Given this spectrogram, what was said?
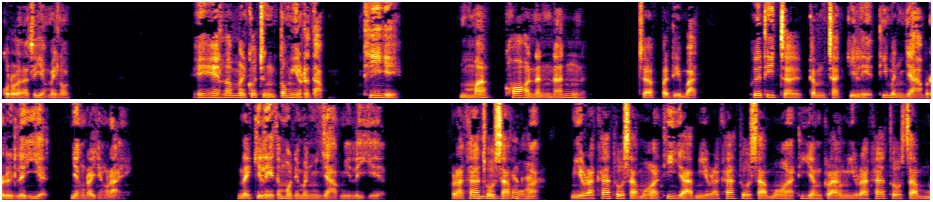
โกรธอาจจะยังไม่ลด เอ๊แล้วมันก็จึงต้องมีระดับที่ มรรคข้อนั้นๆ จะปฏิบัติเพื่อที่จะกำจัดกิเลสที่มันหยาบหรือละเอียดอย่างไรอย่างไร ในกิเลสทั้งหมดเนี่ยมันมีหยาบมีละเอียด ราคาโทสะโมหะมีราคาโทสะโมหะที่หยาบมีราคาโทสะโมหะที่อย่างกลางมีราคาโทสะโม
